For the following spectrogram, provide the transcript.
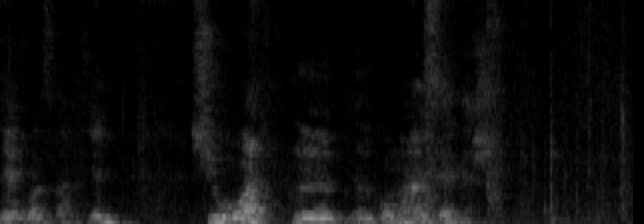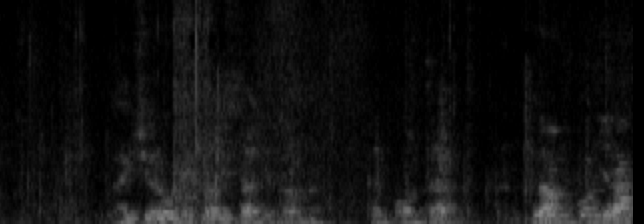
de Constantin și UAT uh, Comuna Zemeș. Aici era o neclaritate, doamnă, când contract. Da, era,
